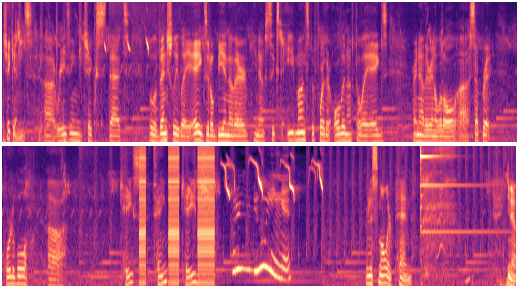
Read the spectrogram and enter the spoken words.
chickens, uh, raising chicks that will eventually lay eggs. It'll be another, you know, six to eight months before they're old enough to lay eggs. Right now they're in a little uh, separate portable uh, case, tank, cage. What are you doing? They're in a smaller pen. you know,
